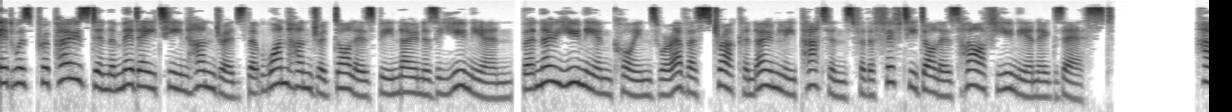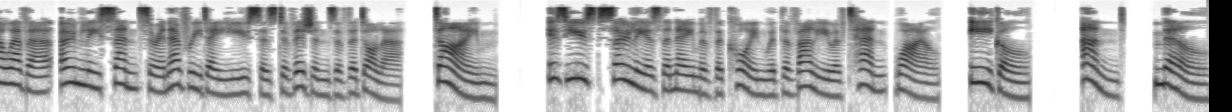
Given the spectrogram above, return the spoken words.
It was proposed in the mid-1800s that $100 be known as a union, but no union coins were ever struck and only patterns for the $50 half union exist. However, only cents are in everyday use as divisions of the dollar. Dime is used solely as the name of the coin with the value of 10, while eagle and mill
